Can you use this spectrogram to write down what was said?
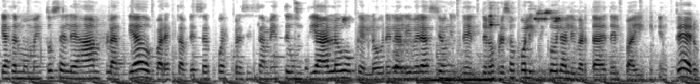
que hasta el momento se les han planteado para establecer pues precisamente un diálogo que logre la liberación de, de los presos políticos y las libertades del país entero.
